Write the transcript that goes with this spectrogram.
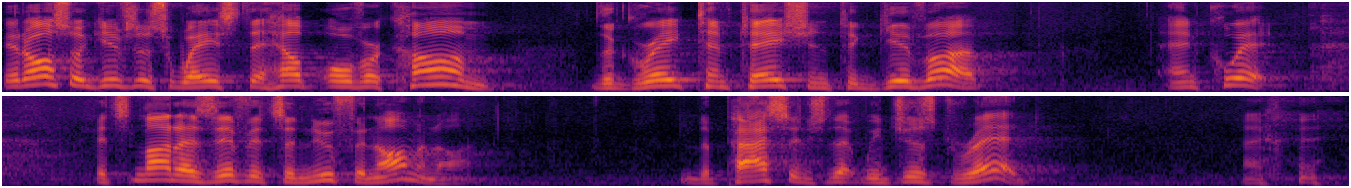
It also gives us ways to help overcome the great temptation to give up and quit. It's not as if it's a new phenomenon. The passage that we just read,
